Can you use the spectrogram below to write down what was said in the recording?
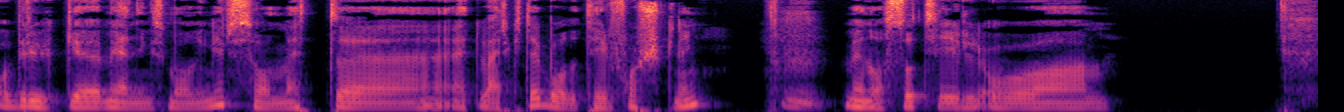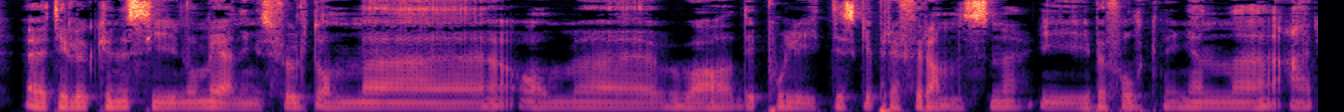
å bruke meningsmålinger som et, eh, et verktøy både til forskning, Mm. men også til å eh, til å kunne si noe meningsfullt om, eh, om eh, hva de politiske preferansene i befolkningen eh, er.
